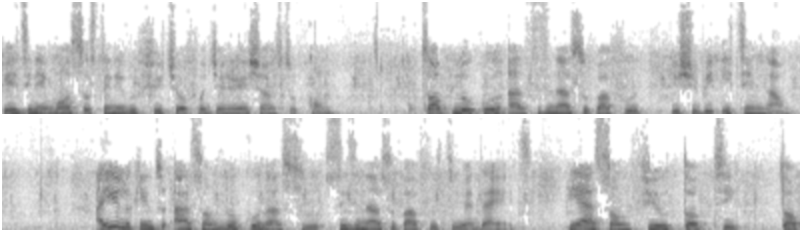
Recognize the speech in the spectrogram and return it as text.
creating a more sustainable future for generations to come. Top local and seasonal superfood you should be eating now. Are you looking to add some local and su- seasonal superfoods to your diet? Here are some few top, t- top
